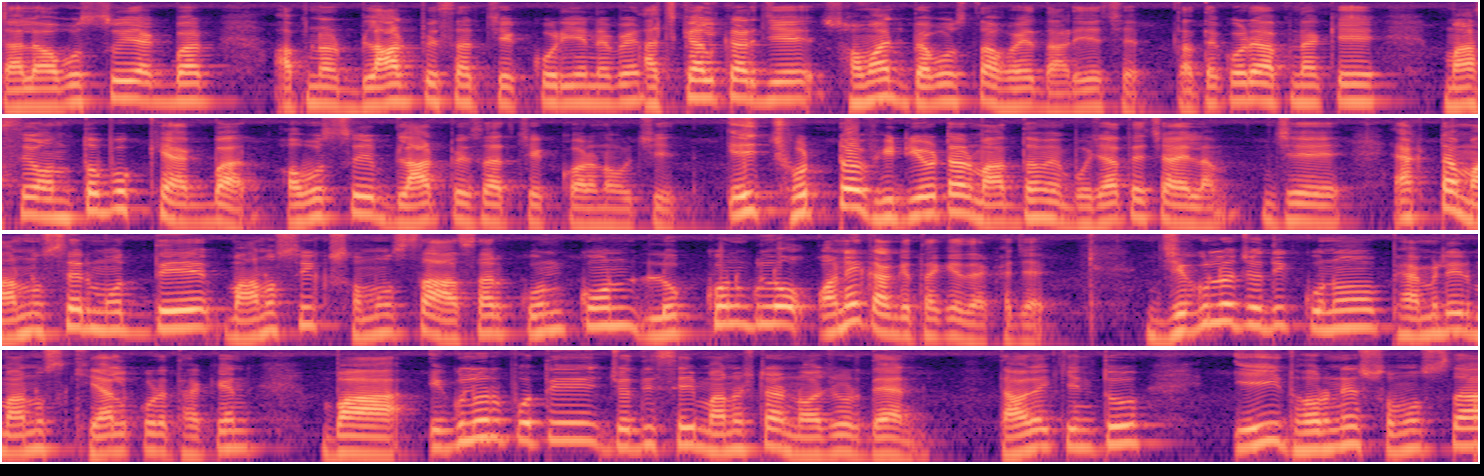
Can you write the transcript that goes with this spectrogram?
তাহলে অবশ্যই একবার আপনার ব্লাড প্রেশার চেক করিয়ে নেবেন। আজকালকার যে সমাজ ব্যবস্থা হয়ে দাঁড়িয়েছে, তাতে করে আপনাকে মাসে অন্তপক্ষে একবার অবশ্যই ব্লাড প্রেশার চেক করানো উচিত। এই ছোট্ট ভিডিওটার মাধ্যমে বোঝাতে চাইলাম যে, একটা মানুষের মধ্যে মানসিক সমস্যা আসার কোন কোন লক্ষণগুলো অনেক আগে থেকে দেখা যায়। যেগুলো যদি কোনো ফ্যামিলির মানুষ খেয়াল করে থাকেন বা এগুলোর প্রতি যদি সেই মানুষটা নজর দেন, তাহলে কিন্তু এই ধরনের সমস্যা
